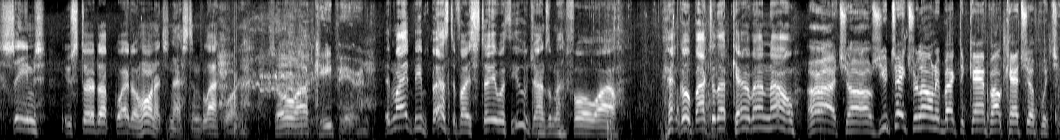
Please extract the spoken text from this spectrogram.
Seems you stirred up quite a hornet's nest in Blackwater. So I keep hearing. It might be best if I stay with you, gentlemen, for a while. Can't go back to that caravan now. All right, Charles. You take Trelawny back to camp. I'll catch up with you.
